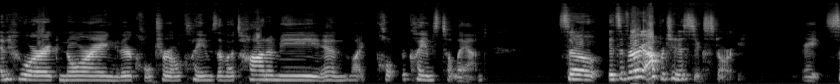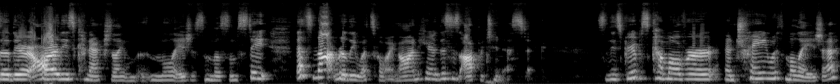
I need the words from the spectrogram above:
and who are ignoring their cultural claims of autonomy and like claims to land. So it's a very opportunistic story, right? So there are these connections, like Malaysia's a Muslim state. That's not really what's going on here. This is opportunistic. So these groups come over and train with Malaysia.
